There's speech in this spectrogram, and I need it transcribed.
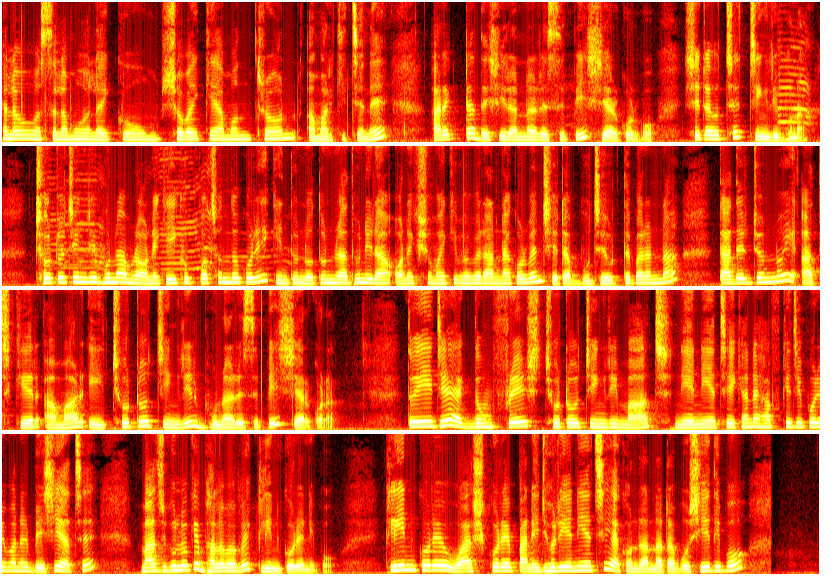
Hello, আসসালামু আলাইকুম। সবাইকে আমন্ত্রণ আমার কিচেনে আরেকটা দেশি রান্নার রেসিপি শেয়ার করব। সেটা হচ্ছে চিংড়ি ভুনা। ছোট চিংড়ি ভুনা আমরা অনেকেই খুব পছন্দ করি, কিন্তু নতুন রাঁধুনিরা অনেক সময় কীভাবে রান্না করবেন সেটা বুঝে উঠতে পারেন না। তাদের জন্যই আজকের আমার এই ছোট চিংড়ির ভুনা রেসিপি শেয়ার করা। তো এই যে একদম ফ্রেশ ছোট চিংড়ি মাছ নিয়ে নিয়েছি, এখানে হাফ কেজি পরিমাণের বেশি আছে। মাছগুলোকে ভালোভাবে ক্লিন করে নিব। ক্লিন করে, ওয়াশ করে, পানি ঝরিয়ে নিয়েছি। এখন রান্নাটা বসিয়ে দিব।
